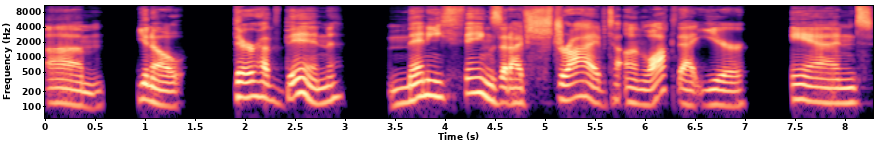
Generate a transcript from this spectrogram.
um, you know, there have been many things that I've strived to unlock that year. And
